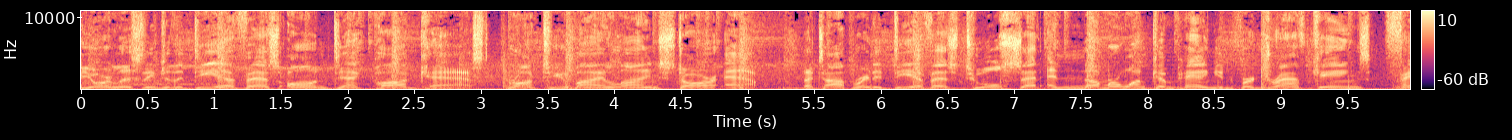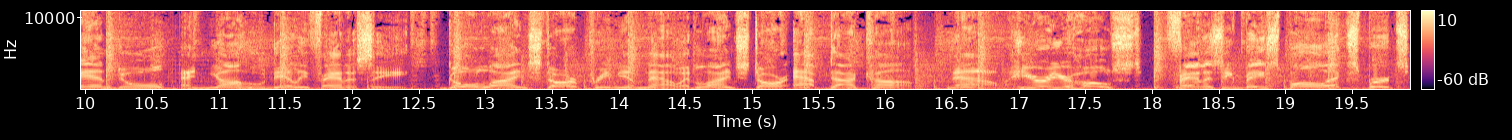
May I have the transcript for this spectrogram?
You're listening to the DFS On Deck podcast, brought to you by Line Star app, the top rated DFS tool set and number one companion for DraftKings, FanDuel, and Yahoo Daily Fantasy. Go Line Star Premium now at linestarapp.com. Now, here are your hosts, fantasy baseball experts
